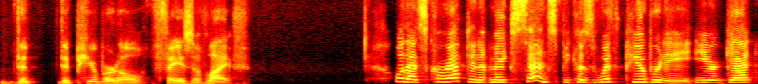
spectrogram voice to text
the the pubertal phase of life. Well that's correct and it makes sense because with puberty you get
